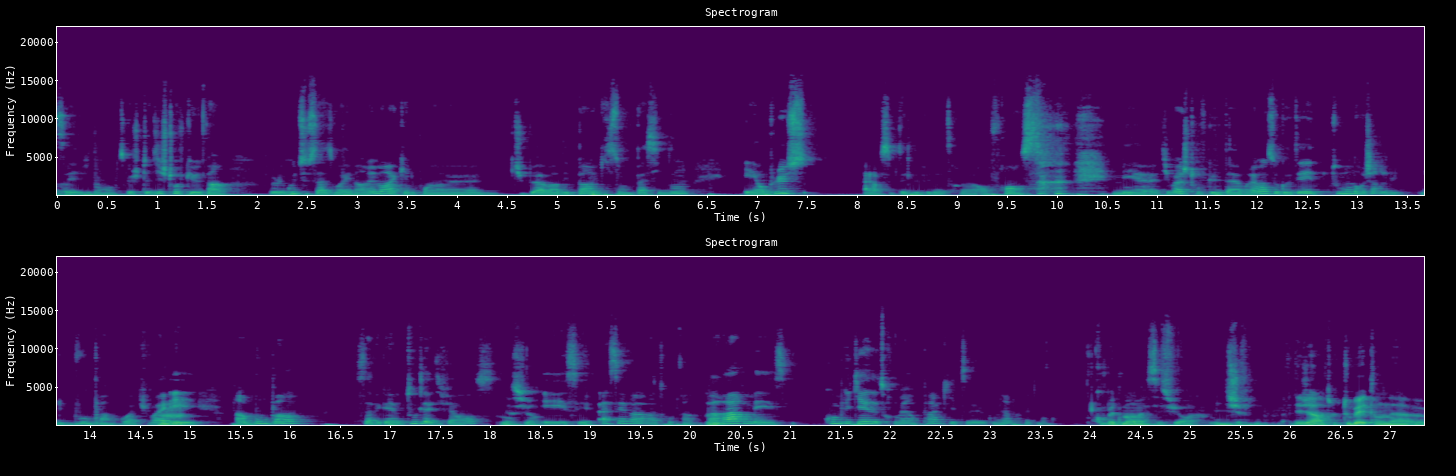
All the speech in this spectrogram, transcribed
c'est évident. Parce que je te dis, je trouve que, enfin, pour le coup, ça se voit énormément à quel point euh, tu peux avoir des pains qui sont pas si bons. Et en plus, alors c'est peut-être le fait d'être euh, en France, mais euh, tu vois, je trouve que t'as vraiment ce côté, tout le monde recherche du, du bon pain, quoi, tu vois. Mhm. Et un bon pain, ça fait quand même toute la différence. Bien sûr. Et c'est assez rare à trouver. Enfin, pas Mhm. rare, mais c'est compliqué de trouver un pain qui te convient parfaitement. Complètement, ouais, c'est sûr. Mais déjà, déjà, un truc tout bête, on a euh,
